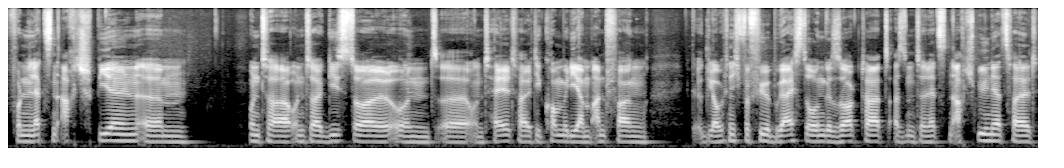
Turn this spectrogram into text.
von den letzten acht Spielen ähm, unter, unter Gisdol und, äh, und Held halt die Comedy am Anfang, glaube ich, nicht für viel Begeisterung gesorgt hat. Also unter den letzten acht Spielen jetzt halt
